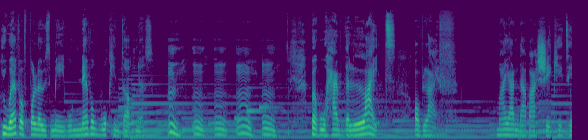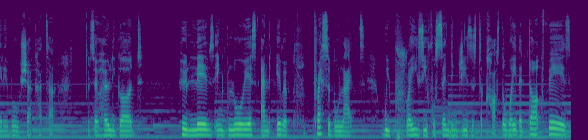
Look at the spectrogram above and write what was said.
Whoever follows me will never walk in darkness, mm, mm, mm, mm, mm, but will have the light of life. So, Holy God, who lives in glorious and irrepressible light, we praise you for sending Jesus to cast away the dark fears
